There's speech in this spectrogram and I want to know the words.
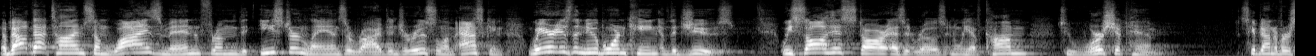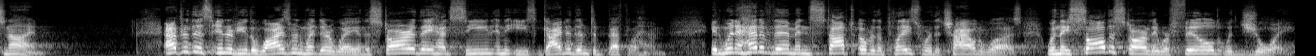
About that time, some wise men from the eastern lands arrived in Jerusalem, asking, Where is the newborn king of the Jews? We saw his star as it rose, and we have come to worship him. Skip down to verse 9. After this interview, the wise men went their way, and the star they had seen in the east guided them to Bethlehem. It went ahead of them and stopped over the place where the child was. When they saw the star, they were filled with joy.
